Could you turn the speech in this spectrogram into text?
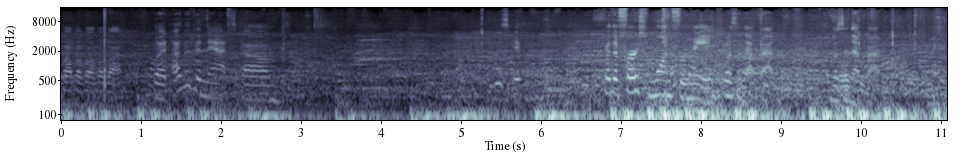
Blah blah blah blah blah. But other than that, um, it was it, for the first one for me. It wasn't that bad. It wasn't that bad. Like I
